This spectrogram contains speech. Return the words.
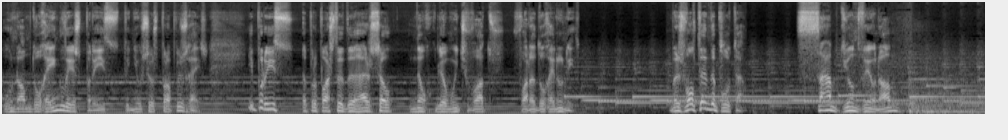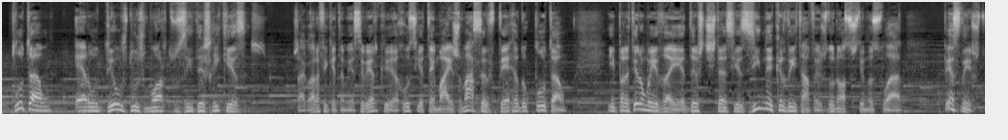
o nome do rei inglês, para isso tinham os seus próprios reis. E por isso, a proposta de Herschel não recolheu muitos votos fora do Reino Unido. Mas voltando a Plutão, sabe de onde vem o nome? Plutão era o deus dos mortos e das riquezas. Já agora fica também a saber que a Rússia tem mais massa de terra do que Plutão. E para ter uma ideia das distâncias inacreditáveis do nosso sistema solar, pense nisto.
